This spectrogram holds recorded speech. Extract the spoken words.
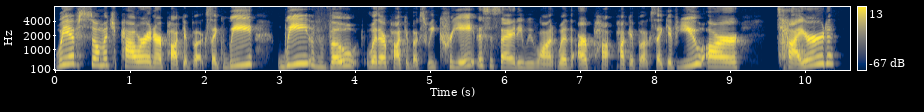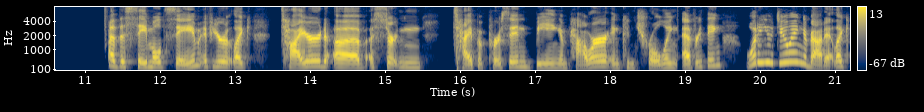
We have so much power in our pocketbooks. Like we we vote with our pocketbooks. We create the society we want with our po- pocketbooks. Like if you are tired of the same old same, if you're like tired of a certain type of person being in power and controlling everything, what are you doing about it? Like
